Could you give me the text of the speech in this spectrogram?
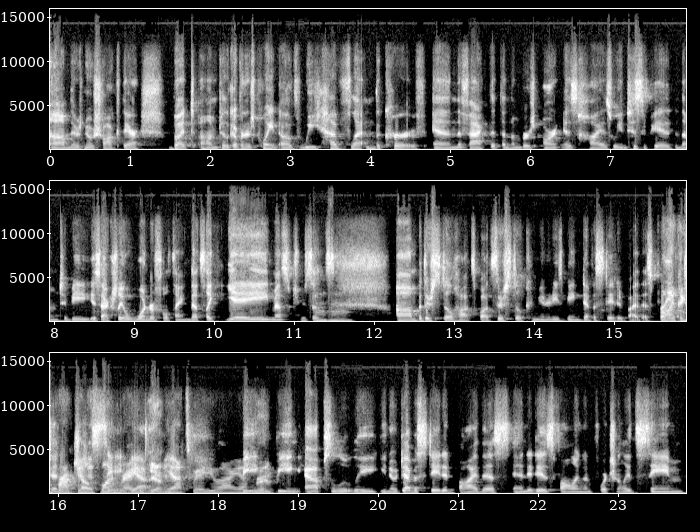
Um, there's no shock there. But um, to the governor's point of we have flattened the curve, and the fact that the numbers aren't as high as we anticipated them to be is actually a wonderful thing. That's like, yay, Massachusetts. Um, but there's still hotspots. There's still communities being devastated by this. Well, I think Brockton is one, Chelsea, right? Yeah, Yeah. And yeah that's where you are. Yeah. being Right. being absolutely you know devastated by this and it is following unfortunately the same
